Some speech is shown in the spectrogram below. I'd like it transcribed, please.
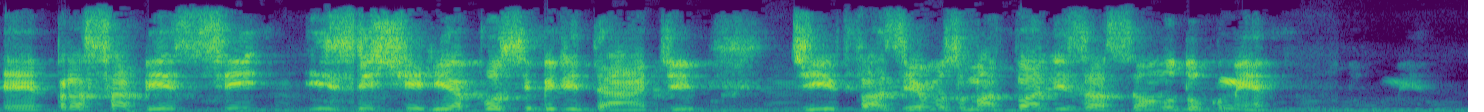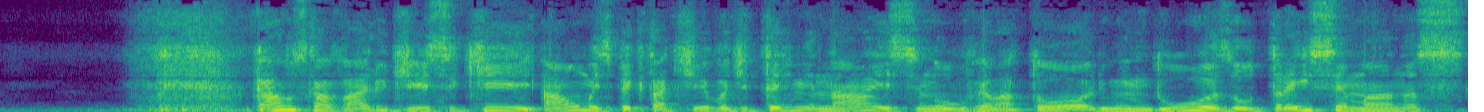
é, para saber se existiria a possibilidade de fazermos uma atualização no documento. Carlos Carvalho disse que há uma expectativa de terminar esse novo relatório em duas ou três semanas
